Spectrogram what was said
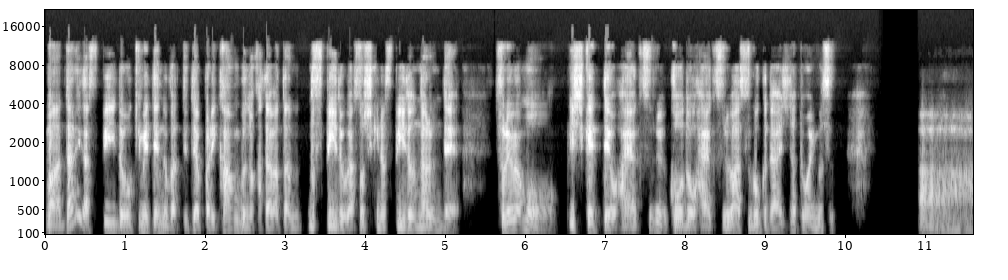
まあ、誰がスピードを決めてんのかっていうと、やっぱり幹部の方々のスピードが組織のスピードになるんで、それはもう、意思決定を早くする、行動を早くするはすごく大事だと思います。ああ。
